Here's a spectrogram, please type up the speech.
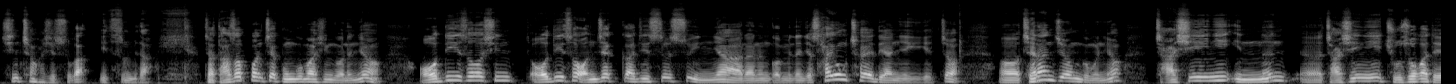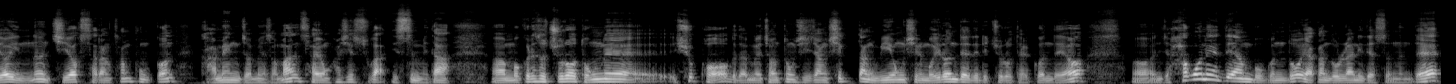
신청하실 수가 있습니다. 자 다섯 번째 궁금하신 거는요. 어디서 신, 어디서 언제까지 쓸 수 있냐라는 겁니다. 이제 사용처에 대한 얘기겠죠. 어, 재난지원금은요, 자신이 있는, 어, 자신이 주소가 되어 있는 지역 사랑 상품권 가맹점에서만 사용하실 수가 있습니다. 어, 뭐, 그래서 주로 동네 슈퍼, 그 다음에 전통시장, 식당, 미용실 뭐 이런 데들이 주로 될 건데요. 어, 이제 학원에 대한 부분도 약간 논란이 됐었는데,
